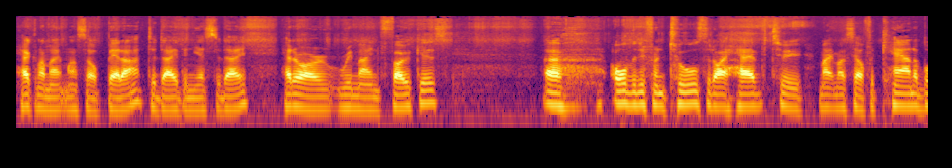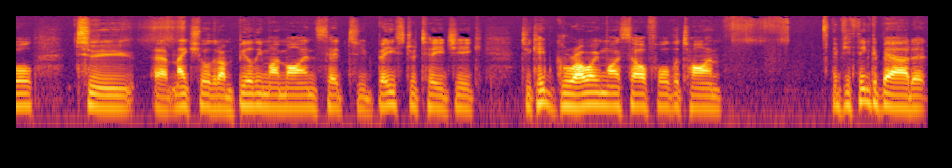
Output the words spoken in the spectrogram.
How can I make myself better today than yesterday? How do I remain focused? Uh, all the different tools that I have to make myself accountable, to uh, make sure that I'm building my mindset, to be strategic, to keep growing myself all the time. If you think about it,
